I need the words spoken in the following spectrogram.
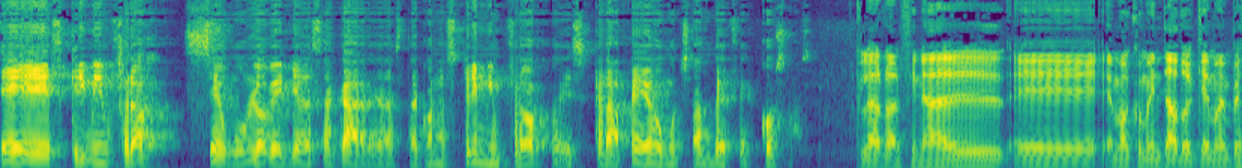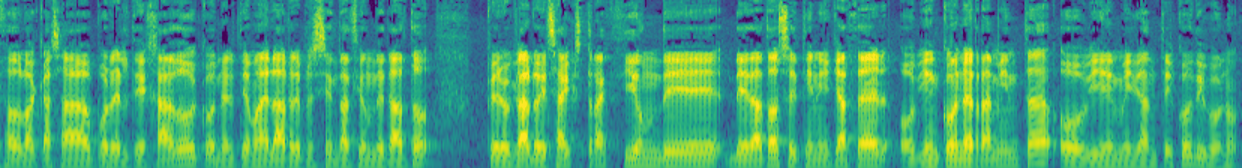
eh, Screaming Frog, según lo que quieras sacar. Hasta con Screaming Frog scrapeo muchas veces cosas. Claro, al final eh, hemos comentado que hemos empezado la casa por el tejado con el tema de la representación de datos, pero claro, esa extracción de, datos se tiene que hacer o bien con herramientas o bien mediante código, ¿no?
